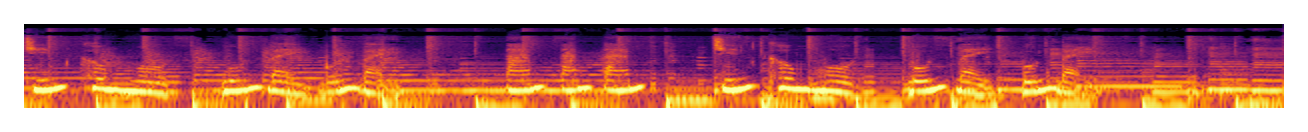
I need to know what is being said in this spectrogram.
901 4747 888 901 4747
